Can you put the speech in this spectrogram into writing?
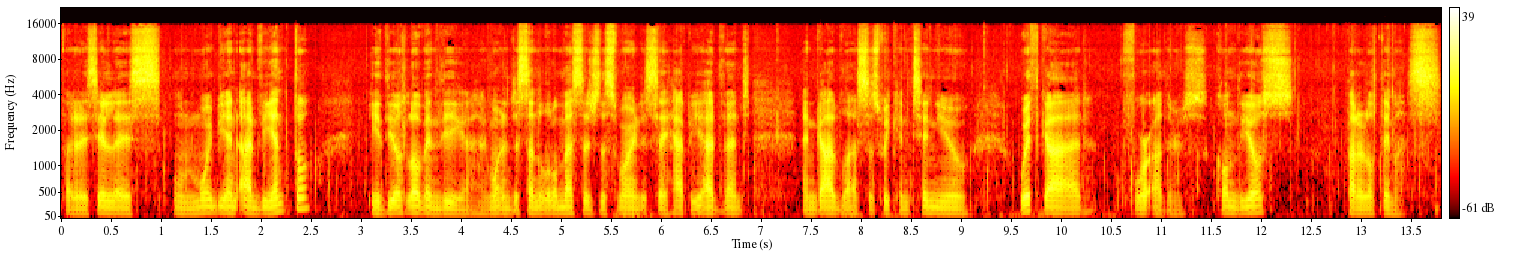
para decirles un muy bien adviento y Dios lo bendiga. I wanted to send a little message this morning to say happy advent and God bless as we continue with God for others. Con Dios para los demás.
